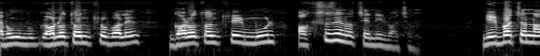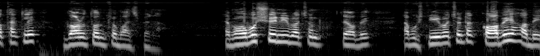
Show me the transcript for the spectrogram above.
এবং গণতন্ত্র বলেন, গণতন্ত্রের মূল অক্সিজেন হচ্ছে নির্বাচন। নির্বাচন না থাকলে গণতন্ত্র বাঁচবে না। এবং অবশ্যই নির্বাচন করতে হবে। এবং নির্বাচনটা কবে হবে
